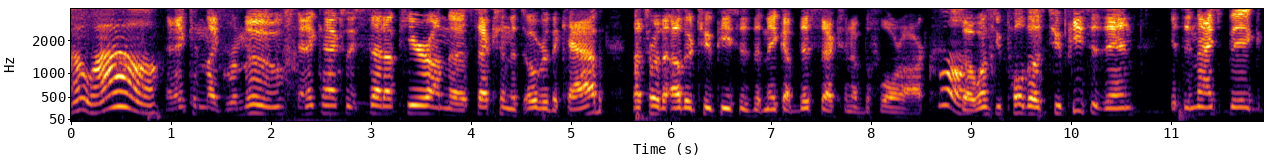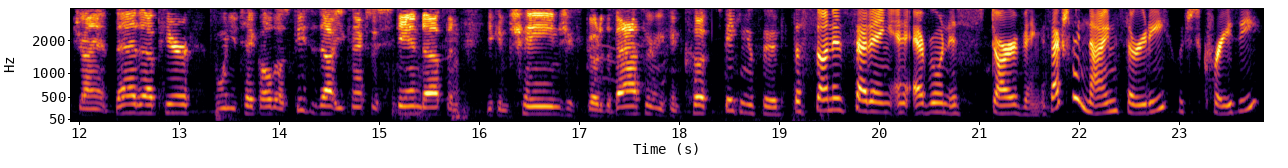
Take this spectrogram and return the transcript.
Oh wow. and it can like remove and it can actually set up here on the section that's over the cab. That's where the other two pieces that make up this section of the floor are. Cool. So once you pull those two pieces in, it's a nice big giant bed up here. But when you take all those pieces out, you can actually stand up and you can change, you can go to the bathroom, you can cook. Speaking of food, the sun is setting and everyone is starving. It's actually 9:30, which is crazy,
